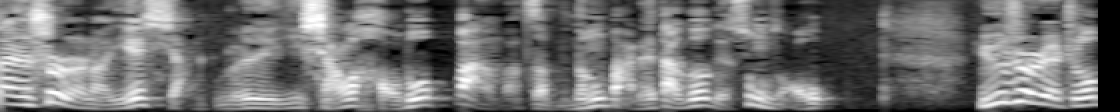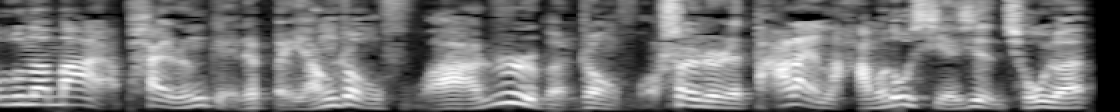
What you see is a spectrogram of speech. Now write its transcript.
但是呢，也想了想了好多办法，怎么能把这大哥给送走。于是这哲布尊丹巴呀，派人给这北洋政府啊、日本政府，甚至这达赖喇嘛都写信求援。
